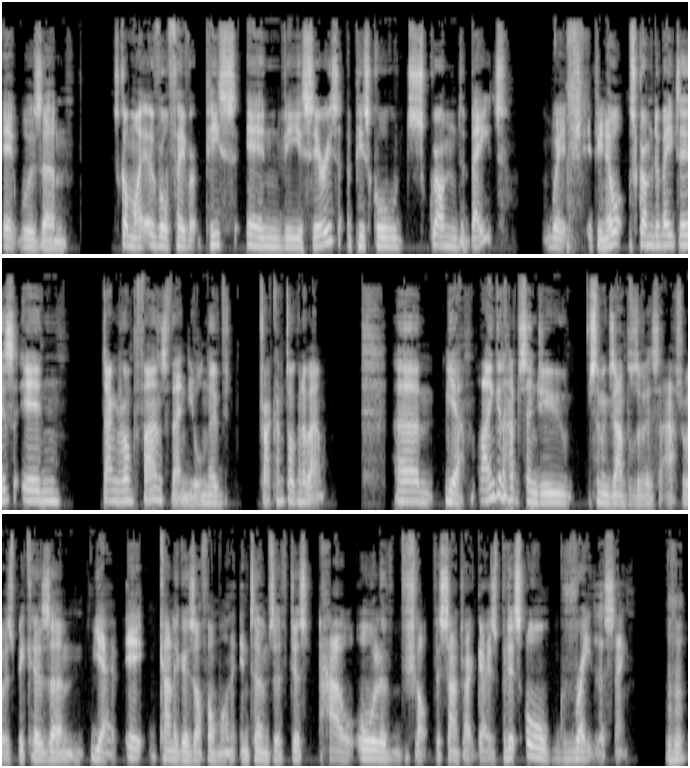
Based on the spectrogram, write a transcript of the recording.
It was um, it's got my overall favorite piece in the series, a piece called Scrum Debate, which, if you know what Scrum Debate is in Danganronpa fans, then you'll know the track I'm talking about. Um, yeah, I'm going to have to send you some examples of this afterwards because, um, yeah, it kind of goes off on one in terms of just how all of the shot the soundtrack goes, but it's all great listening. Mhm.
